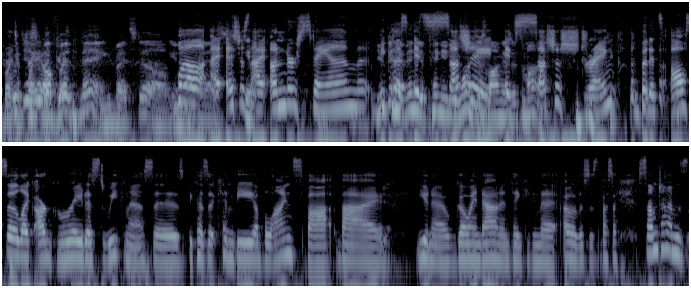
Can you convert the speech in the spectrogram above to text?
But kind to of which isn't a off- good thing but still you well, know, I, it's just I understand You can because have any it's opinion you such want a as long as it's it's mine. such a strength, but it's also like our greatest weakness is because it can be a blind spot by Yeah. You know going down and thinking that oh this is the best way. Sometimes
